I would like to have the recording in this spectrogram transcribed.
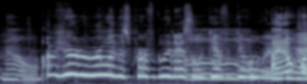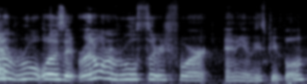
no. I'm here to ruin this perfectly nice little gift oh. giveaway. I don't want to rule. What is it? I don't want to rule through for any of these people.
